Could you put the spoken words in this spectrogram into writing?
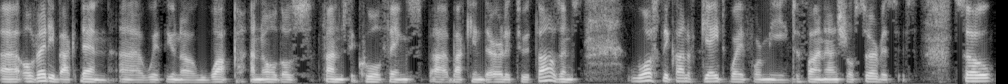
uh, already back then uh, with you know WAP and all those fancy cool things back in the early 2000s was the kind of gate gateway for me to financial services. So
